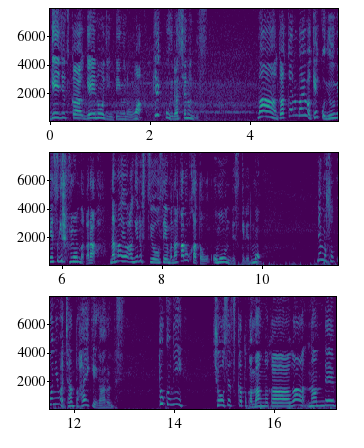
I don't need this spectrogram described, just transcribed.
芸術家芸能人っていうのは結構いらっしゃるんです。まあ学会の場合は結構有名すぎるもんだから名前を挙げる必要性もなかろうかと思うんですけれどもでもそこにはちゃんと背景があるんです。特に小説家とか漫画家がなんで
